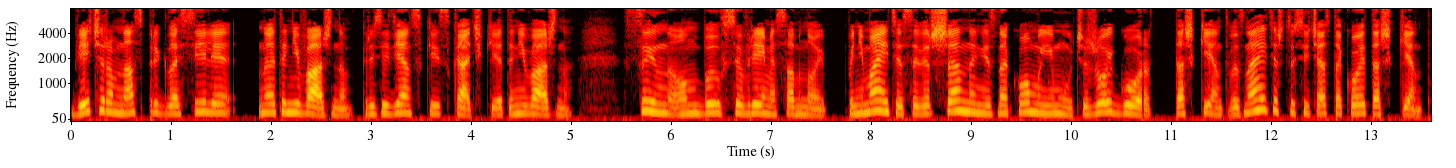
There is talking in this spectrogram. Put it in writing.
Вечером нас пригласили но это не важно. Президентские скачки, это не важно. Сын, он был все время со мной. Понимаете, совершенно незнакомый ему, чужой город. Ташкент. Вы знаете, что сейчас такое Ташкент?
